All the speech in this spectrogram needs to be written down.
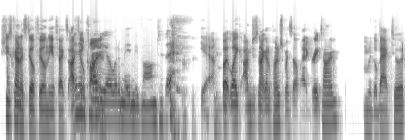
she's kind of still feeling the effects. I, I, feel think fine. cardio would have made me vom today. Yeah, but like I'm just not gonna punish myself. I had a great time. I'm gonna go back to it.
